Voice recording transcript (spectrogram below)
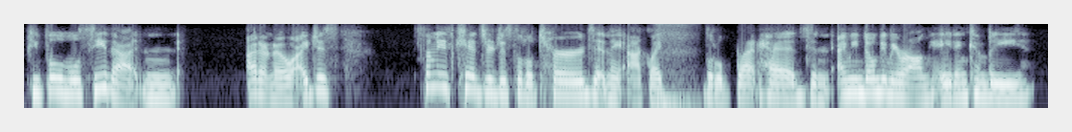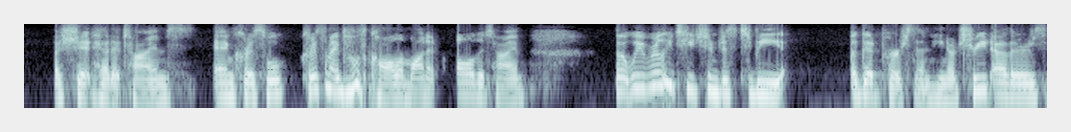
people will see that. And I don't know, I just, some of these kids are just little turds and they act like little butt heads. And I mean, don't get me wrong, Aden can be a shithead at times. And Kris will, Kris and I both call him on it all the time. But we really teach him just to be a good person. You know, treat others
